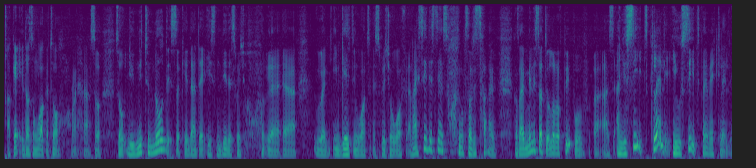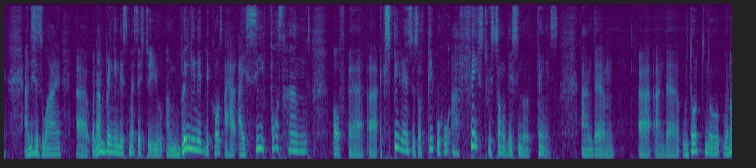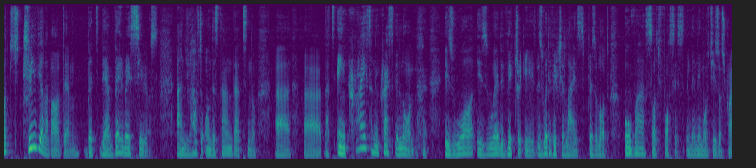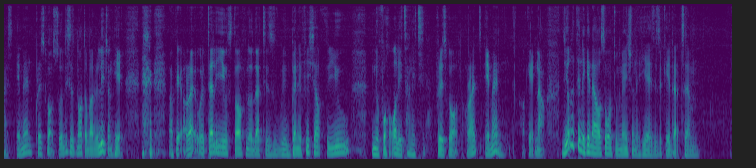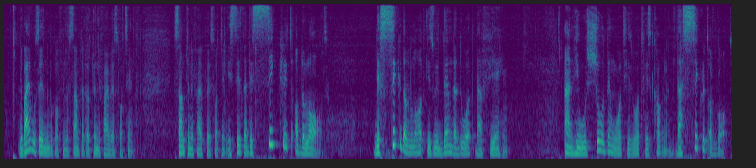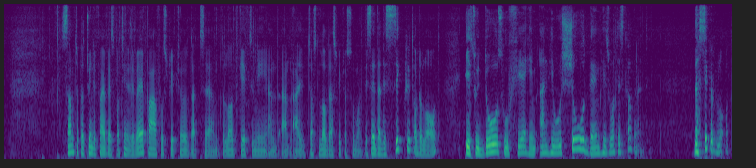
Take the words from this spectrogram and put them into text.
okay it doesn't work at all. Right uh, so so you need to know this okay that there is indeed a spiritual uh, uh, we're engaged in what? A spiritual warfare. And i see these things most of the time because i minister to a lot of people uh, as, and you see it clearly. You see it very very clearly. And this is why uh, when i'm bringing this message to you i'm bringing it because i i see firsthand of uh, experiences of people who are faced with some of these you know, things. And um, uh, and uh, we don't know, we're not trivial about them, but they are very, very serious. And you have to understand that, you know, uh, uh that in Christ and in Christ alone is where, is where the victory is, is where the victory lies, praise the Lord, over such forces in the name of Jesus Christ. Amen. Praise God. So this is not about religion here. okay, all right. We're telling you stuff, you know, that is beneficial for you, you know, for all eternity. Praise God. All right. Amen. Okay, now, the other thing again I also want to mention here is, is okay, that um, the Bible says in the book of you know, Psalm chapter 25, verse 14, Psalm 25, verse 14, it says that the secret of the Lord, the secret of the Lord is with them that do what? That fear him. And he will show them what his what his covenant. The secret of God. Psalm chapter 25, verse 14 is a very powerful scripture that um, the Lord gave to me, and, and I just love that scripture so much. It says that the secret of the Lord is with those who fear him, and he will show them his what is covenant. The secret Lord.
